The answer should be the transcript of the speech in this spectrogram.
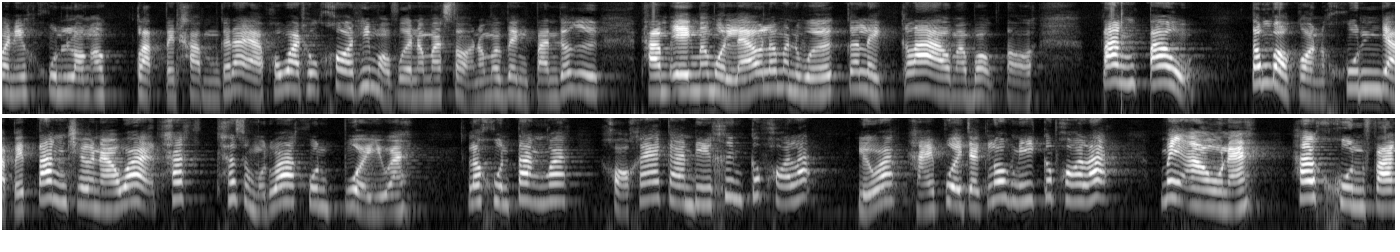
วันนี้คุณลองเอากลับไปทำก็ได้อะเพราะว่าทุกข้อที่หมอเฟิร์นเอามาสอนเอามาแบ่งปันก็คือทำเองมาหมดแล้วแล้วมันเวิร์กก็เลยกล้าเอามาบอกต่อ ตั้งเป้า ต้องบอกก่อนคุณอย่าไปตั้งเชียวนะว่าถ้าถ้าสมมติว่าคุณป่วยอยู่อะแล้วคุณตั้งว่าขอแค่อาการดีขึ้นก็พอละ หรือว่าหายป่วยจากโรคนี้ก็พอละ ไม่เอานะ ถ้าคุณฟัง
